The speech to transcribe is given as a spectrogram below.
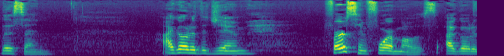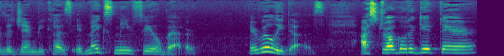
Listen, I go to the gym. First and foremost, I go to the gym because it makes me feel better. It really does. I struggle to get there.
